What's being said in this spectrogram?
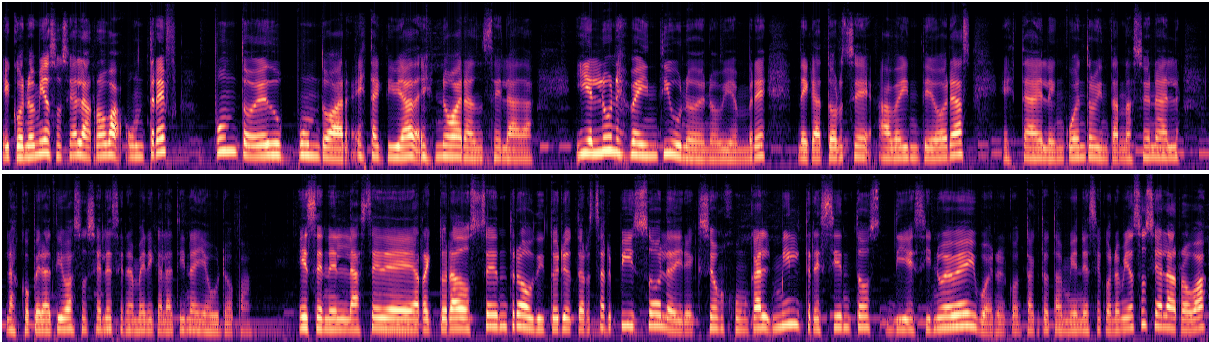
economiasocial.untref.edu.ar. Esta actividad es no arancelada. Y el lunes 21 de noviembre, de 14 a 20 horas, está el encuentro internacional Las cooperativas sociales en América Latina y Europa. Es en la sede Rectorado Centro, Auditorio Tercer Piso, la dirección Juncal 1319 y bueno, el contacto también es economía social arroba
